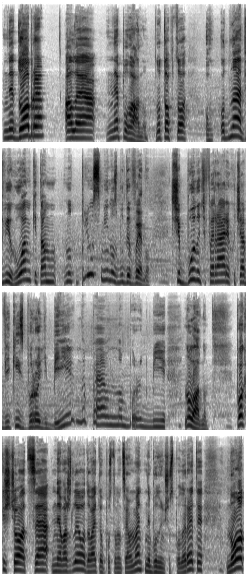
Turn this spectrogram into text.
Недобре, але непогано. Ну тобто, одна-дві гонки, там ну, плюс-мінус буде видно. Чи будуть Феррарі хоча б в якійсь боротьбі? Напевно, боротьбі. Ну ладно. Поки що це не важливо, давайте опустимо цей момент, не буду нічого спойлерити. Но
